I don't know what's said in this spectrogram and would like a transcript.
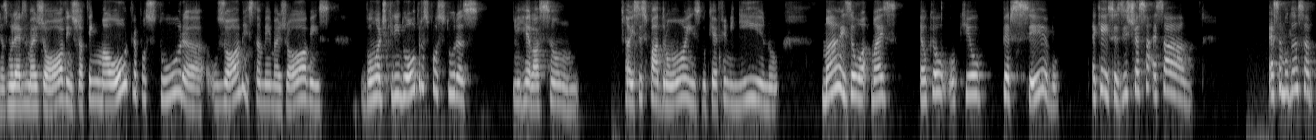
as mulheres mais jovens já têm uma outra postura, os homens também mais jovens vão adquirindo outras posturas em relação a esses padrões do que é feminino, mas eu, mas é o que eu, o que eu percebo é que é isso, existe essa, essa, essa mudança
